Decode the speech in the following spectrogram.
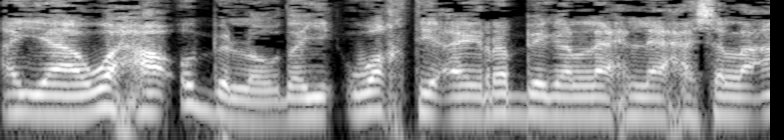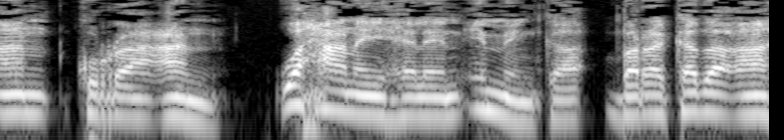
ayaa waxaa u bilowday wakhti ay rabbiga leexleexasho la'aan ku raacaan waxaanay heleen iminka barakada ah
